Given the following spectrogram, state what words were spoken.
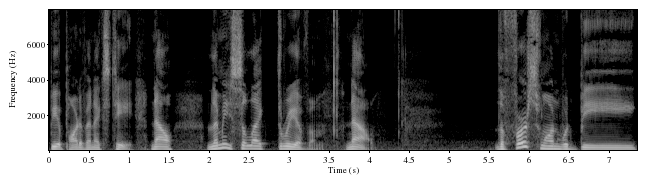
be a part of NXT. Now, let me select three of them. Now, the first one would be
